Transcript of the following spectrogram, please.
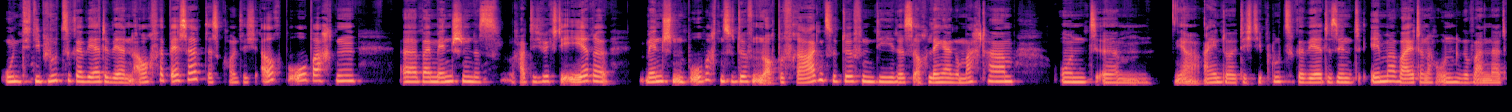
Und die Blutzuckerwerte werden auch verbessert. Das konnte ich auch beobachten äh, bei Menschen. Das hatte ich wirklich die Ehre, Menschen beobachten zu dürfen und auch befragen zu dürfen, die das auch länger gemacht haben. Und ähm, ja, eindeutig, die Blutzuckerwerte sind immer weiter nach unten gewandert,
